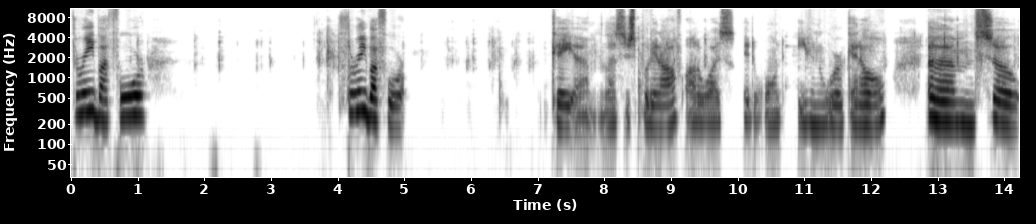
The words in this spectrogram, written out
three by four. Three by four. Okay um let's just put it off otherwise it won't even work at all. Um so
